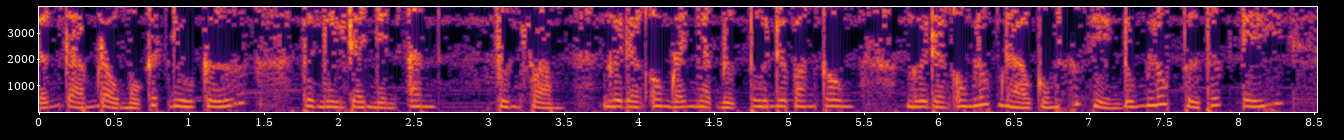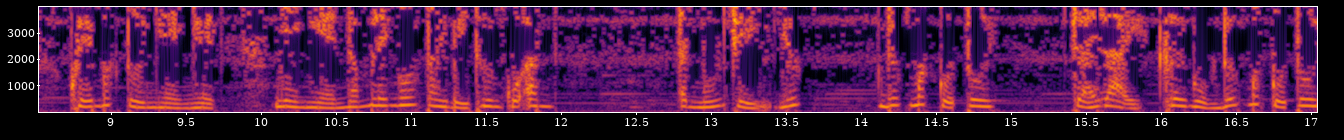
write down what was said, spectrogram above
lẫn cảm động một cách vô cớ. Tôi nghi ra nhìn anh, Phương Phạm, người đàn ông đã nhặt được tôi nơi ban công, người đàn ông lúc nào cũng xuất hiện đúng lúc tôi thức ý. Khóe mắt tôi nhẹ nhẹ, nhẹ nhẹ nắm lấy ngón tay bị thương của anh. Anh muốn trị dứt nước mắt của tôi, trải lại khơi nguồn nước mắt của tôi.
